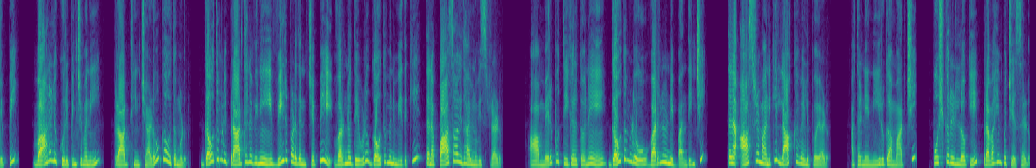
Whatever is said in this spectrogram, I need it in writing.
చెప్పి వానలు కురిపించమని ప్రార్థించాడు గౌతముడు. గౌతముడి ప్రార్థన విని వీలు పడదని చెప్పి వరుణదేవుడు గౌతముని మీదకి తన పాసాయుధాలను విసిరాడు. ఆ మెరుపు తీగలతోనే గౌతముడు వరుణుణ్ణి బంధించి తన ఆశ్రమానికి లాక్కు వెళ్ళిపోయాడు. అతణ్ణి నీరుగా మార్చి పుష్కరిణిలోకి ప్రవహింపచేశాడు.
